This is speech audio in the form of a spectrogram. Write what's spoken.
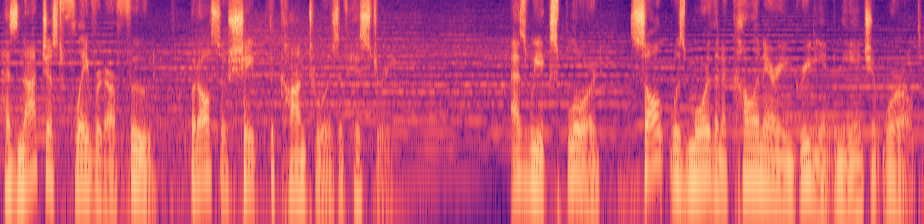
has not just flavored our food, but also shaped the contours of history. As we explored, salt was more than a culinary ingredient in the ancient world.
